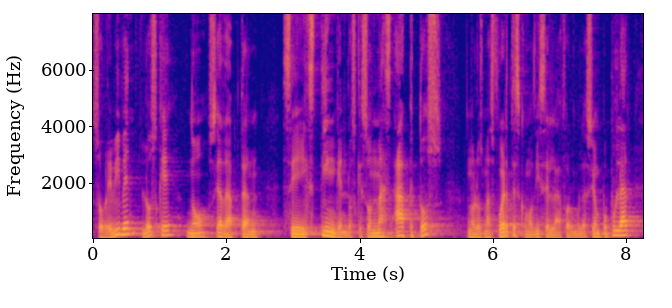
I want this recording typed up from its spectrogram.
sobreviven, los que no se adaptan se extinguen, los que son más aptos, no los más fuertes, como dice la formulación popular,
